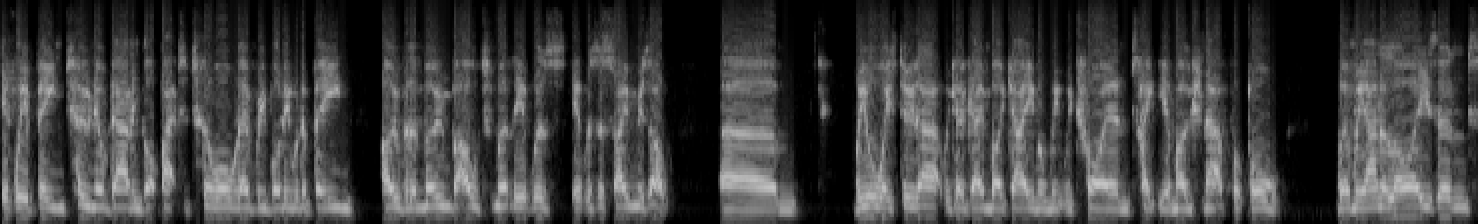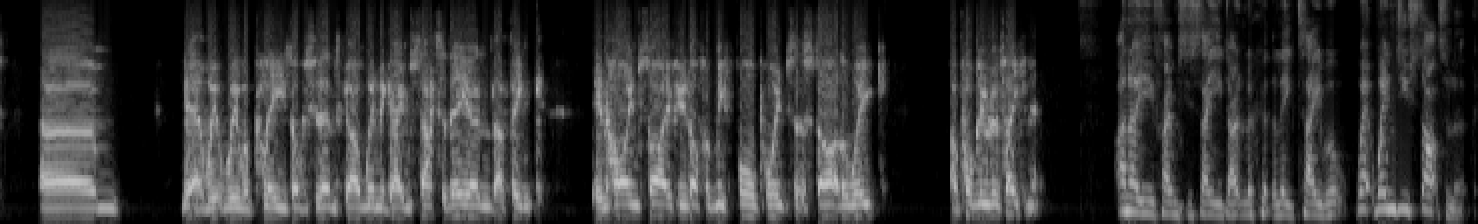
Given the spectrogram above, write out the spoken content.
if we'd been 2 0 down and got back to 2 all, everybody would have been over the moon. But ultimately, it was it was the same result. Um, we always do that. We go game by game and we, we try and take the emotion out of football when we analyse. And um, yeah, we, we were pleased, obviously, then to go and win the game Saturday. And I think in hindsight, if you'd offered me four points at the start of the week, I probably would have taken it. I know you famously say you don't look at the league table. When, when do you start to look?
